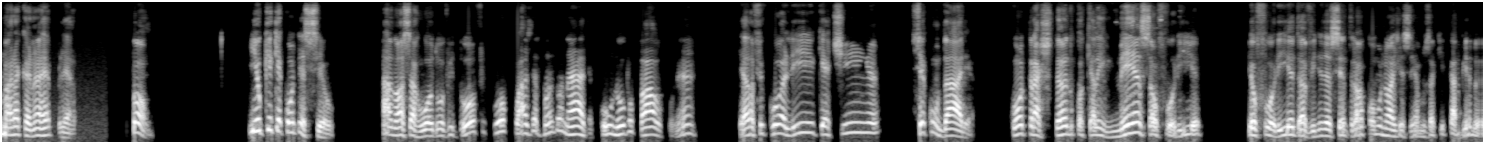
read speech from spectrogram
Maracanã repleto. Bom, e o que, que aconteceu? A nossa Rua do Ouvidor ficou quase abandonada, com o novo palco. Né? Ela ficou ali quietinha, secundária, contrastando com aquela imensa euforia, euforia da Avenida Central, como nós dissemos aqui, cabendo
